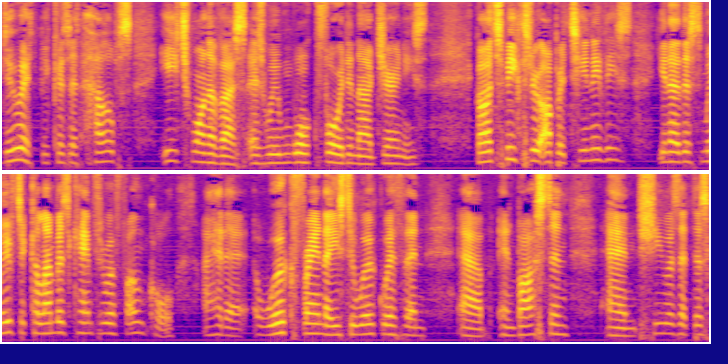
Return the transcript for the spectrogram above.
do it because it helps each one of us as we walk forward in our journeys. God speaks through opportunities. You know, this move to Columbus came through a phone call. I had a, a work friend I used to work with in, uh, in Boston, and she was at this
